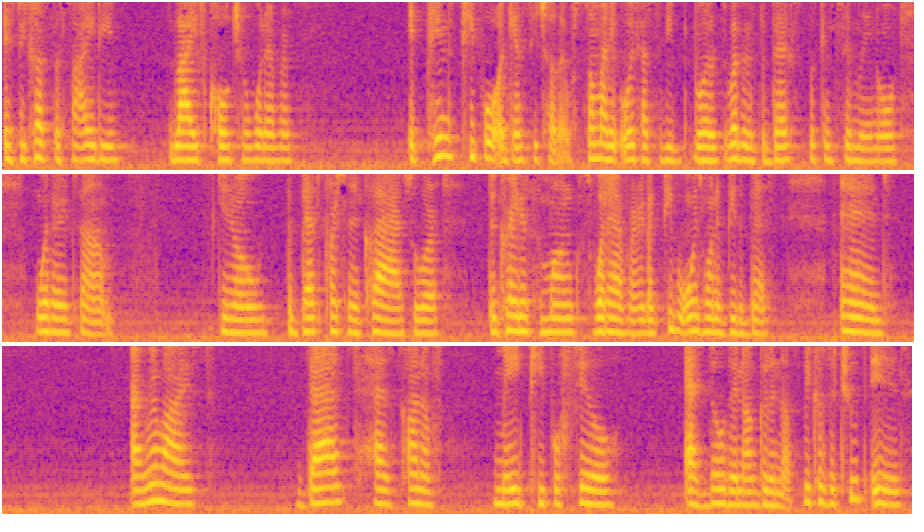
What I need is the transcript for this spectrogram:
it's because society, life, culture, whatever, it pins people against each other. Somebody always has to be whether it's the best looking sibling or whether it's um you know the best person in class or the greatest amongst whatever. Like people always want to be the best. And I realized that has kind of made people feel as though they're not good enough because the truth is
